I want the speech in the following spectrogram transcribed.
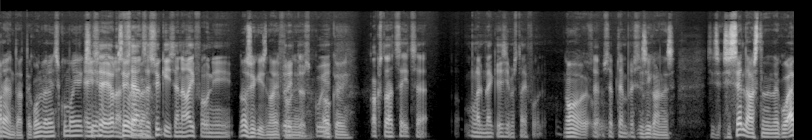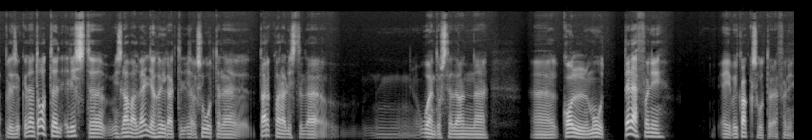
arendajate konverents, kui ma ei eksi. ei, see ei ole, see, see on see sügisene iPhone'i no sügisene iPhone'i üritus, kui kaks tuhat seitse maailm nägi esimest iPhone'i no se septembris. mis iganes siis, siis selleaastane nagu Apple'i niisugune tootelist, mis laval välja hõigati, lisaks uutele tarkvaralistele mm, uuendustele on äh, kolm uut telefoni, ei, või kaks uut telefoni.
